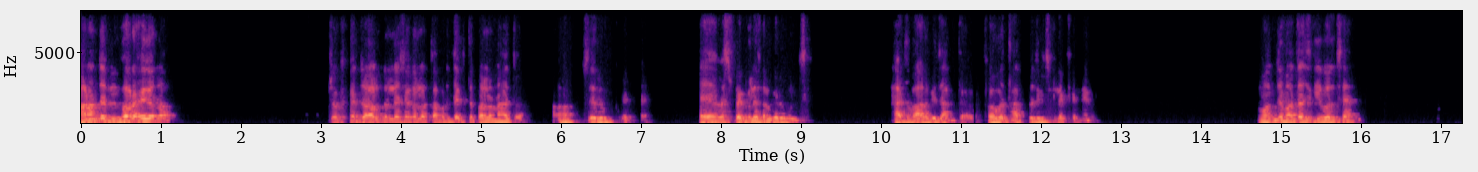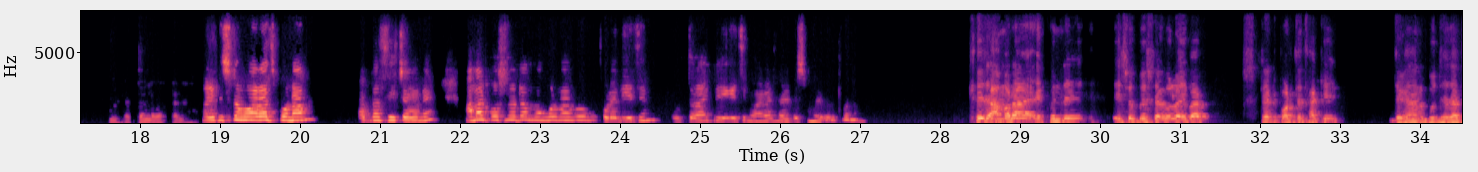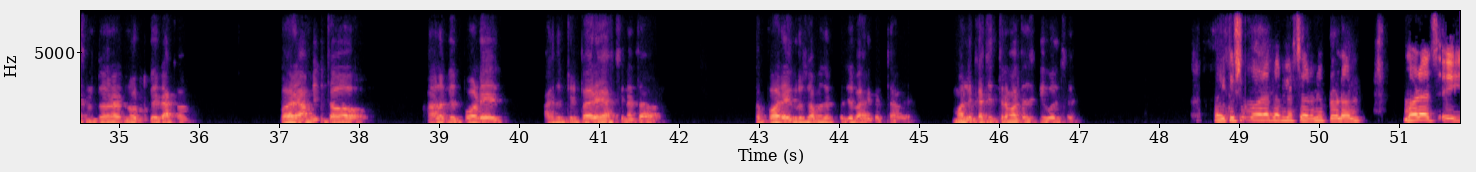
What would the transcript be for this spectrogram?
আনন্দে বিভোর হয়ে গেল। চোখে জল তুলে এসে গেল, তারপরে দেখতে পেল না হয়তো। সেরকম স্পেকুলেশন করে বলছে। হ্যাঁ ভালো করে জানতে হবে। তবে কিছু লেখে মঞ্জু মাতাজি কি বলছেন? হরে কৃষ্ণ মহারাজ, প্রণাম আপনার শ্রী চরণে আমার প্রশ্নটা মঙ্গলময় করে দিয়েছেন। উত্তর আমি পেয়ে গেছি। মহারাজ, হরে কৃষ্ণ, হরে প্রণাম। ঠিক আমরা এখানে এইসব বিষয়গুলো এবার স্ট্রেট পড়তে থাকি যেখানে বুঝা যাচ্ছে তোমরা নোট করে রাখো। পরে আমি তো ভালো করে পড়ে একদম প্রিপেয়ার হয়ে আসছি না তো। তো পরে এগুলো সব আমাদের খুঁজে বাহির করতে হবে। মল্লিকা চিত্র মাতাজি কি বলছে? হরে কৃষ্ণ মহারাজ আপনার চরণে প্রণাম। মহারাজ এই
